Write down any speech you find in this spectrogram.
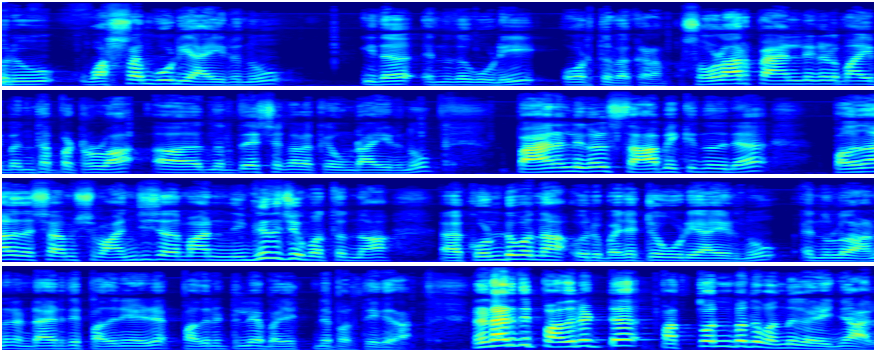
ഒരു വർഷം കൂടിയായിരുന്നു ഇത് എന്നതുകൂടി ഓർത്തു വെക്കണം. സോളാർ പാനലുകളുമായി ബന്ധപ്പെട്ടുള്ള നിർദ്ദേശങ്ങളൊക്കെ ഉണ്ടായിരുന്നു. പാനലുകൾ സ്ഥാപിക്കുന്നതിന് പതിനാല് ദശാംശം അഞ്ച് ശതമാനം നികുതി ചുമത്തുന്ന കൊണ്ടുവന്ന ഒരു ബജറ്റ് കൂടിയായിരുന്നു എന്നുള്ളതാണ് രണ്ടായിരത്തി പതിനേഴ് പതിനെട്ടിലെ ബജറ്റിന്റെ പ്രത്യേകത. രണ്ടായിരത്തി പതിനെട്ട് പത്തൊൻപത് വന്നു കഴിഞ്ഞാൽ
